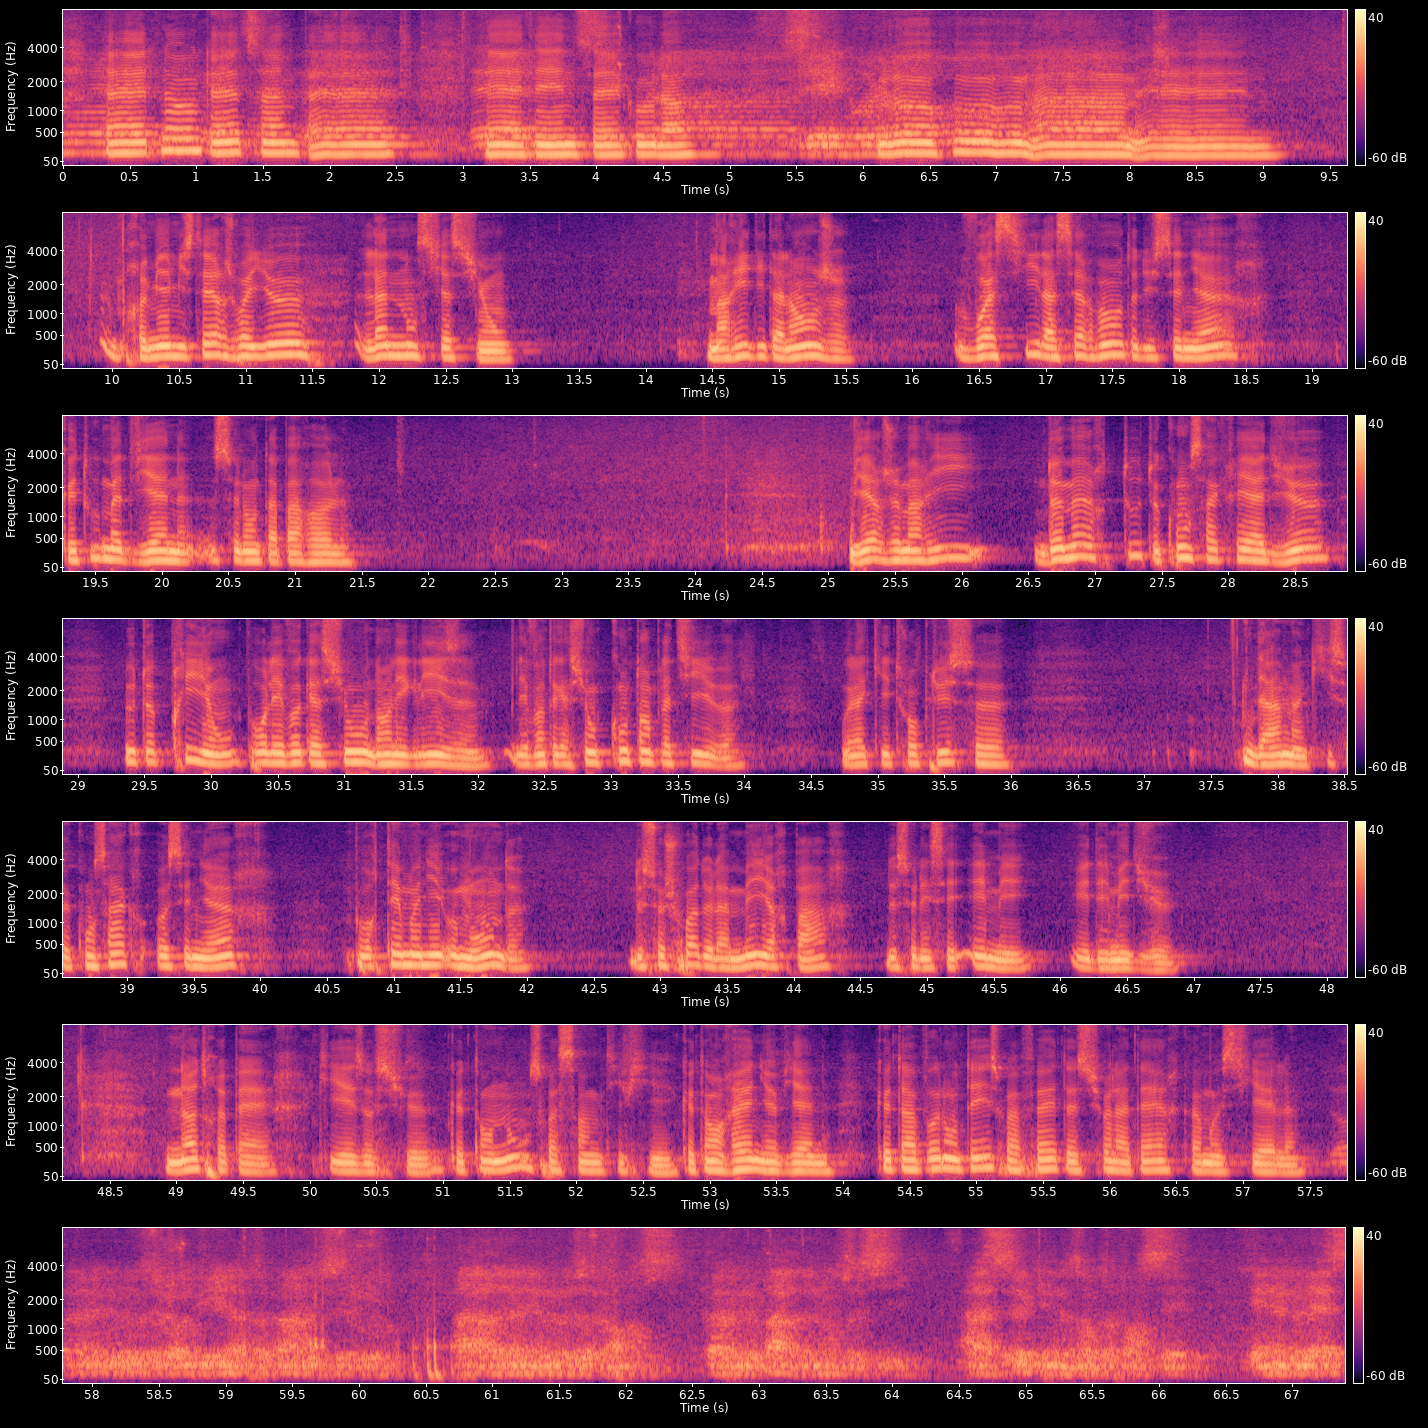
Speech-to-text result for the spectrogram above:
et nunc et et in saecula saeculorum. Amen. Premier mystère joyeux, l'Annonciation. Marie dit à l'ange, Voici la servante du Seigneur, que tout m'advienne selon ta parole. Vierge Marie, demeure toute consacrée à Dieu, nous te prions pour les vocations dans l'Église, les vocations contemplatives. Voilà qui est toujours plus euh, d'âmes qui se consacrent au Seigneur pour témoigner au monde de ce choix de la meilleure part, de se laisser aimer et d'aimer Dieu. Notre Père qui es aux cieux, que ton nom soit sanctifié, que ton règne vienne, que ta volonté soit faite sur la terre comme au ciel. Donne-nous aujourd'hui notre pain de ce jour. Pardonnez-nous nos offenses, nous ont offensés, et ne nous laisse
